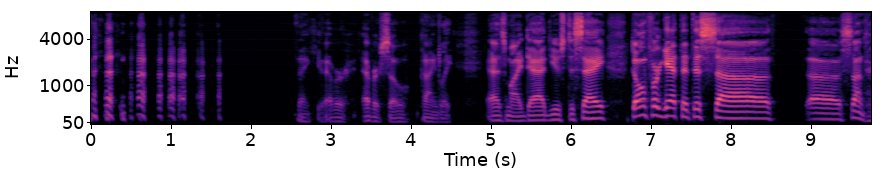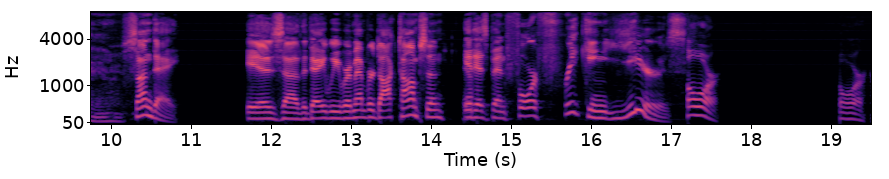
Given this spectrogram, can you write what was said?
Thank you ever, ever so kindly. As my dad used to say, don't forget that this uh, uh, sun- Sunday is uh, the day we remember Doc Thompson. It has been four freaking years. Four. Four.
